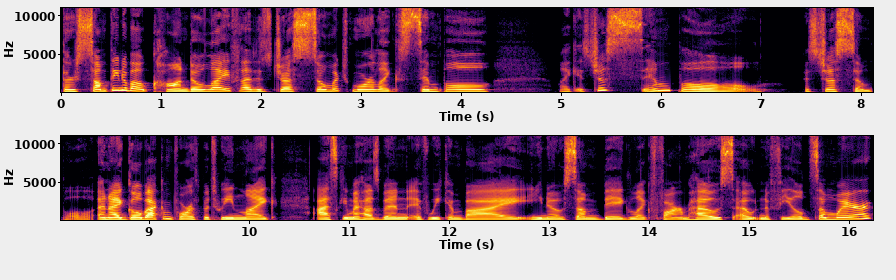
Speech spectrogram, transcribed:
there's something about condo life that is just so much more like simple. Like it's just simple. It's just simple. And I go back and forth between like asking my husband if we can buy, you know, some big like farmhouse out in a field somewhere.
